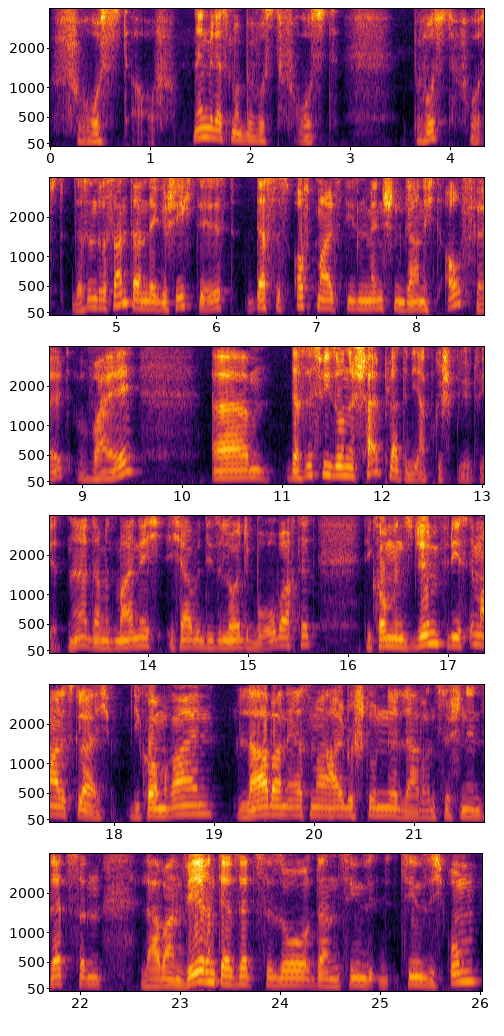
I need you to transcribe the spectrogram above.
Frust auf. Nennen wir das mal bewusst Frust. Bewusst Frust. Das Interessante an der Geschichte ist, dass es oftmals diesen Menschen gar nicht auffällt, weil ähm, das ist wie so eine Schallplatte, die abgespielt wird. Ne? Damit meine ich, ich habe diese Leute beobachtet, die kommen ins Gym, für die ist immer alles gleich. Die kommen rein, labern erstmal eine halbe Stunde, labern zwischen den Sätzen, labern während der Sätze so, dann ziehen sie, ziehen sich um,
